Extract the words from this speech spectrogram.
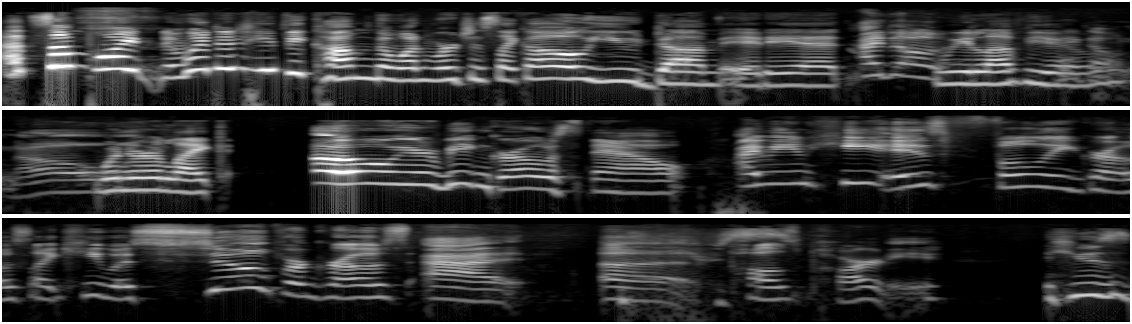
At some point, when did he become the one we're just like, oh, you dumb idiot? I don't. We love you. I don't know. When we're like, oh, you're being gross now. I mean, he is fully gross. Like he was super gross at uh was- Paul's party. He was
